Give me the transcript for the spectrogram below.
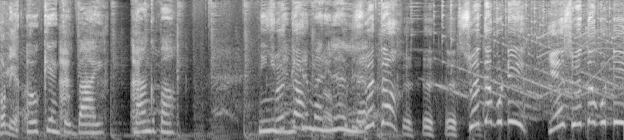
சொல்லிடுறேன் ஓகே அங்கிள் பாய் வாங்கப்பா. நீங்க நினைக்கிற மாதிரிலாம் இல்ல. ஸ்வேதா. ஸ்வேதா குட்டி. ஏன் ஸ்வேதா குட்டி?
